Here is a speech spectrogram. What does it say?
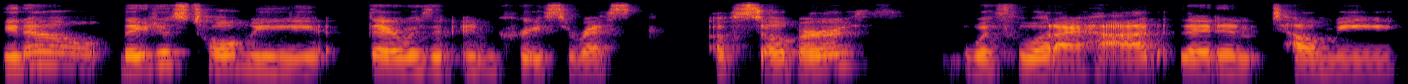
you know, they just told me there was an increased risk of stillbirth with what I had. They didn't tell me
